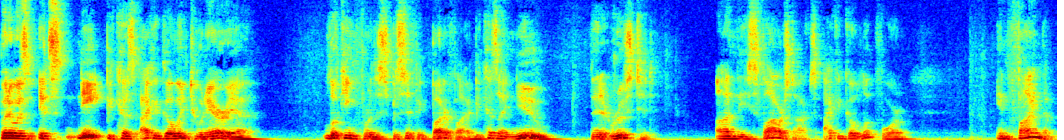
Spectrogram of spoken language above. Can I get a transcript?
But it was it's neat because I could go into an area looking for the specific butterfly because I knew that it roosted on these flower stalks. I could go look for them and find them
